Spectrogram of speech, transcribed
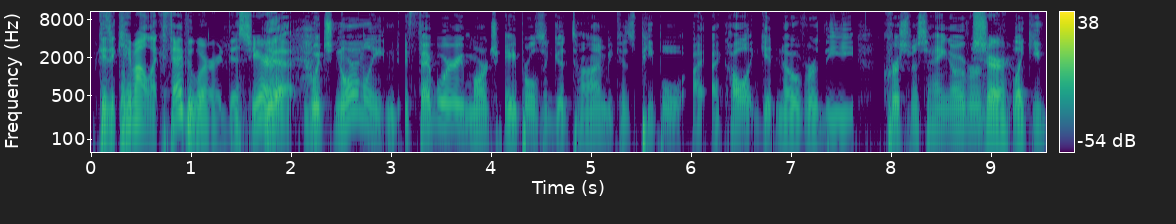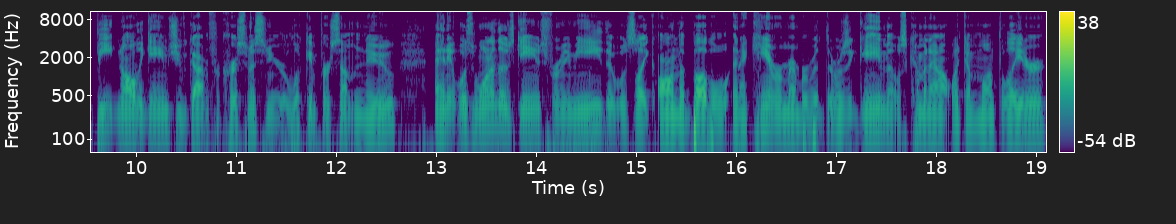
because it came out like February this year. Yeah, which normally February, March, April is a good time because people, I, I call it getting over the Christmas hangover. Sure. Like you've beaten all the games you've gotten for Christmas and you're looking for something new. And it was one of those games for me that was like on the bubble. And I can't remember, but there was a game that was coming out like a month later.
